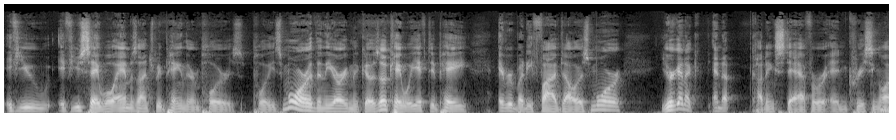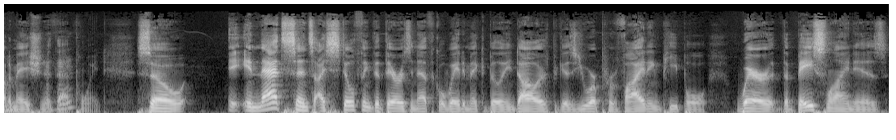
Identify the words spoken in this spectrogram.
if you if you say well Amazon should be paying their employers employees more, then the argument goes okay, well you have to pay everybody five dollars more. You're going to end up cutting staff or increasing mm-hmm. automation at that mm-hmm. point. So in that sense, I still think that there is an ethical way to make a billion dollars because you are providing people where the baseline is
